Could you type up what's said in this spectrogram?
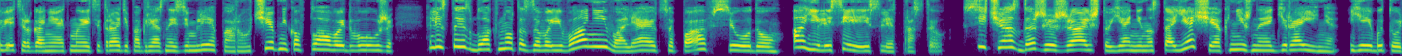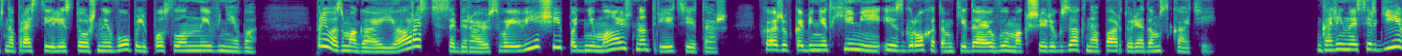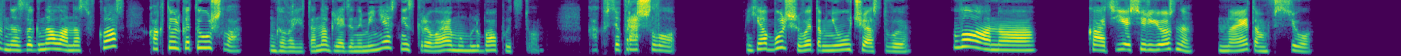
Ветер гоняет мои тетради по грязной земле, пара учебников плавает в луже, листы из блокнота завоеваний валяются повсюду, а Елисея и след простыл. Сейчас даже жаль, что я не настоящая книжная героиня, ей бы точно простили истошный вопль, посланный в небо. Превозмогая ярость, собираю свои вещи и поднимаюсь на третий этаж. Вхожу в кабинет химии и с грохотом кидаю вымокший рюкзак на парту рядом с Катей. «Галина Сергеевна загнала нас в класс, как только ты ушла», — говорит она, глядя на меня с нескрываемым любопытством. «Как все прошло?» «Я больше в этом не участвую». «Лана!» «Кать, я серьезно? На этом все.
